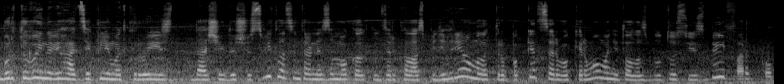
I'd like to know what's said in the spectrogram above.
Бортовий навігація, клімат, круїз, датчик дощу світла, центральний замок, електродзеркала з підігрівом, електропакет, сервокермо, магнітола з Bluetooth, USB, фаркоп.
